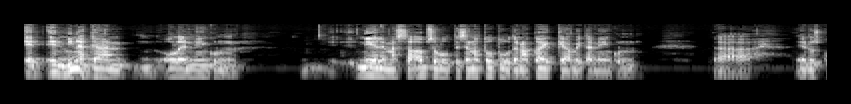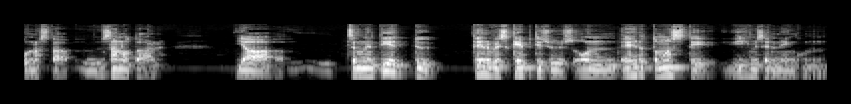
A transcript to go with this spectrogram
en, en minäkään ole niin kuin nielemässä absoluuttisena totuutena kaikkea, mitä niin kuin, ää, eduskunnasta sanotaan. Ja semmoinen tietty terve skeptisyys on ehdottomasti ihmisen niin kuin,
